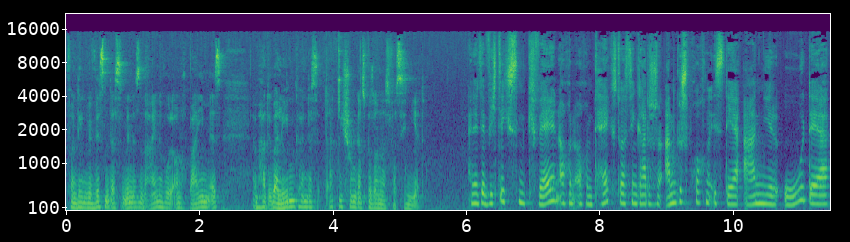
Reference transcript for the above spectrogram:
von denen wir wissen, dass mindestens eine wohl auch noch bei ihm ist, hat überleben können, das hat mich schon ganz besonders fasziniert. Eine der wichtigsten Quellen auch in eurem Text, du hast ihn gerade schon angesprochen, ist der Aniel O., der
